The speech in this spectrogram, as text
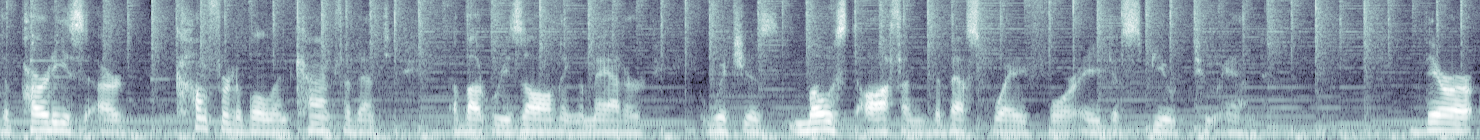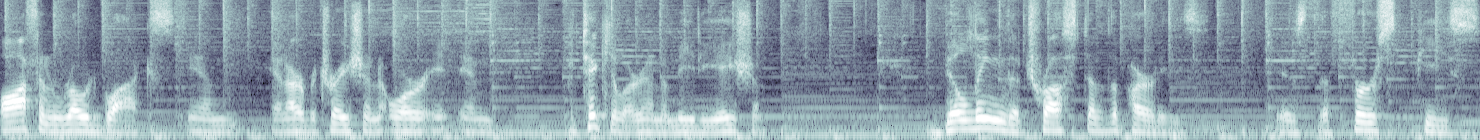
the parties are comfortable and confident about resolving a matter, which is most often the best way for a dispute to end. There are often roadblocks in an arbitration or in particular in a mediation. Building the trust of the parties is the first piece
